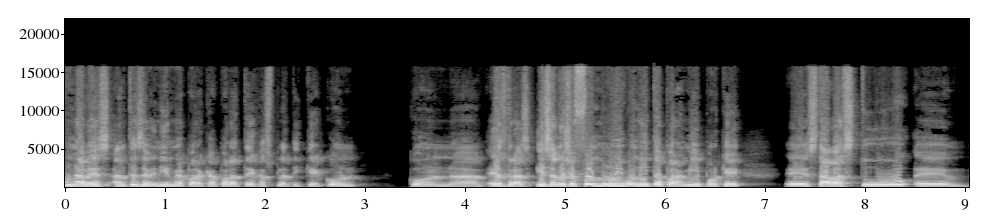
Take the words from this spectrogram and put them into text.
una vez antes de venirme para acá, para Texas, platiqué con, con uh, Esdras. Esa noche fue muy bonita para mí porque eh, estabas tú, eh,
